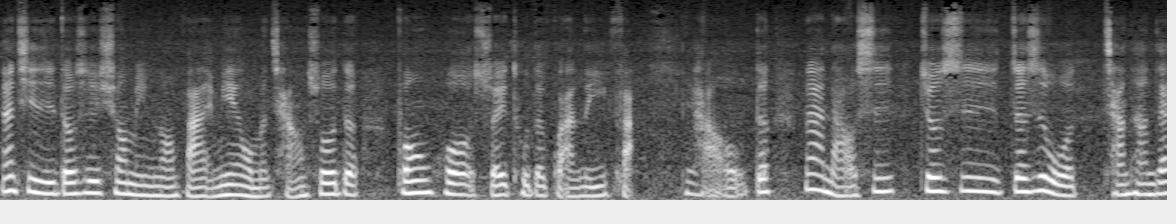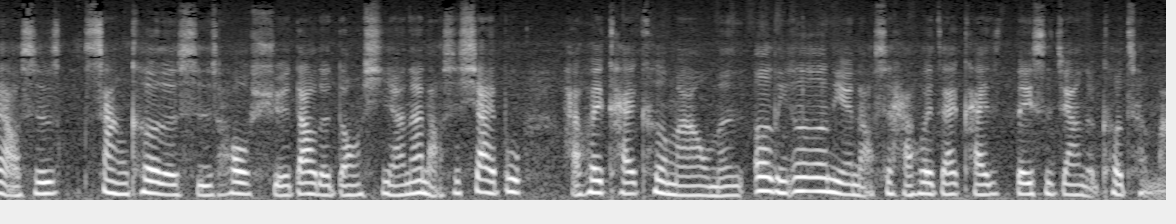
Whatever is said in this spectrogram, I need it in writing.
那其实都是秀明农法里面我们常说的风火水土的管理法。好的，那老师就是这是我常常在老师上课的时候学到的东西啊。那老师下一步。还会开课吗？我们二零二二年老师还会再开类似这样的课程吗？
